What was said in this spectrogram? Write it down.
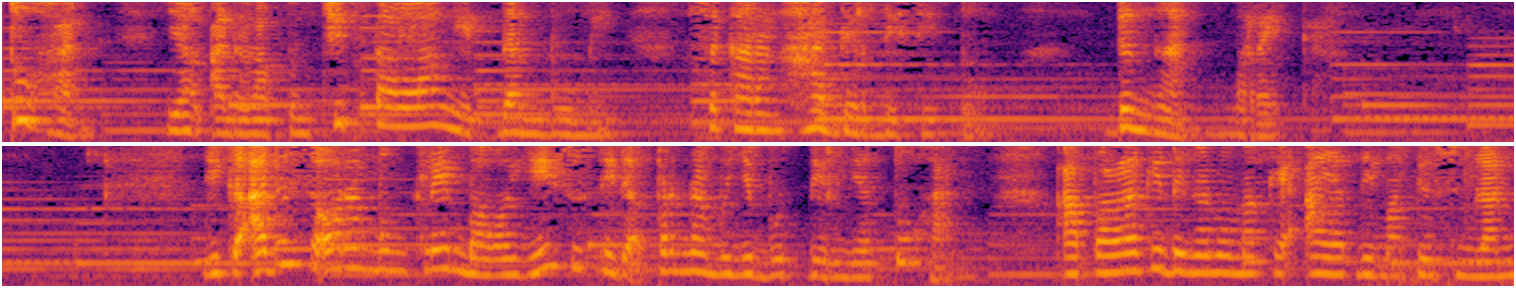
Tuhan yang adalah pencipta langit dan bumi sekarang hadir di situ dengan mereka. Jika ada seorang mengklaim bahwa Yesus tidak pernah menyebut dirinya Tuhan, apalagi dengan memakai ayat di Matius 19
